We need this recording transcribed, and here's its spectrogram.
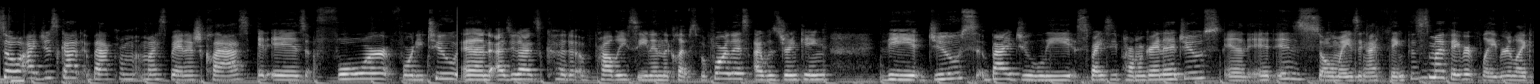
So I just got back from my Spanish class. It is 4.42 and as you guys could have probably seen in the clips before this, I was drinking the JUS by Julie Spicy Pomegranate Juice and it is so amazing. I think this is my favorite flavor. Like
